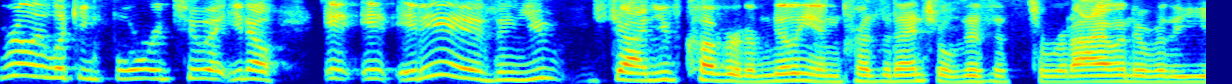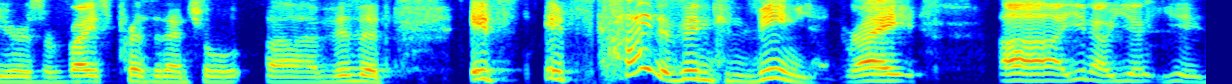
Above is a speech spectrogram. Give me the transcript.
really looking forward to it. You know, it, it, it is, and you, John, you've covered a million presidential visits to Rhode Island over the years or vice presidential uh, visits. It's it's kind of inconvenient, right? Uh, you know, you you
